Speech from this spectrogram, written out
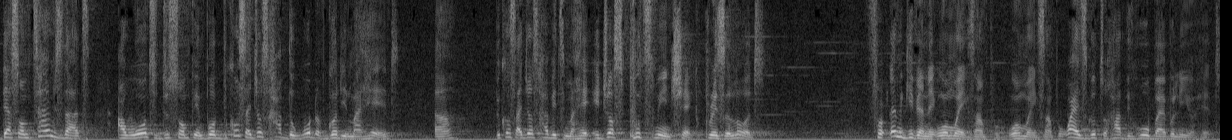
there are some times that I want to do something, but because I just have the word of God in my head, uh, because I just have it in my head, it just puts me in check. Praise the Lord. For, let me give you an, one more example. One more example. Why it's good to have the whole Bible in your head.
